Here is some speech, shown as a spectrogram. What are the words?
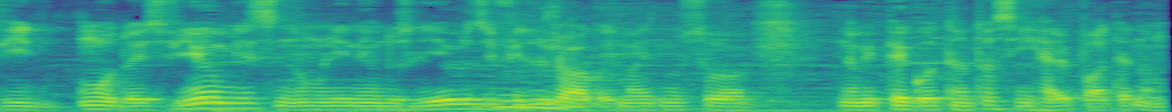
vi um ou dois filmes, não li nenhum dos livros e fiz os uhum. jogos, mas não sou... Não me pegou tanto assim Harry Potter, não.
